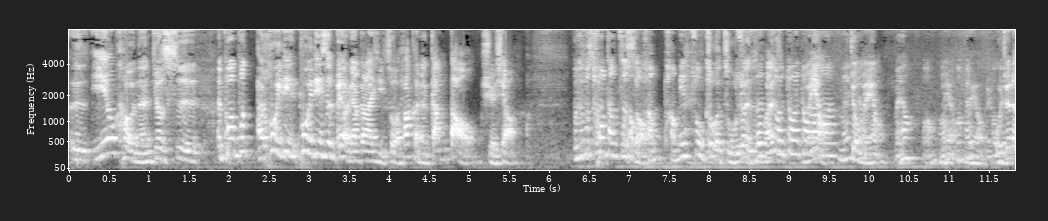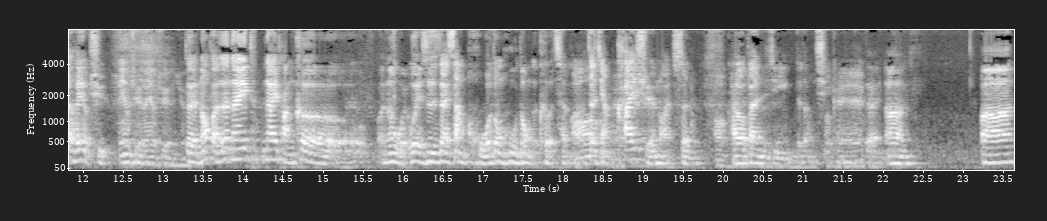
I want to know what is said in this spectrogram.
呃，也有可能就是，哎，不不，哎，不一定不一定是没有人要跟他一起坐，他可能刚到学校，不是不是，通常这种旁旁边坐做个主任，对对对对，没有就没有没有哦没有没有没有，我觉得很有趣，很有趣很有趣很有趣。对，然后反正那一那一堂课，反正我我也是在上活动互动的课程嘛，在讲开学暖身，还有班级经营的东西。OK，对，那啊。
